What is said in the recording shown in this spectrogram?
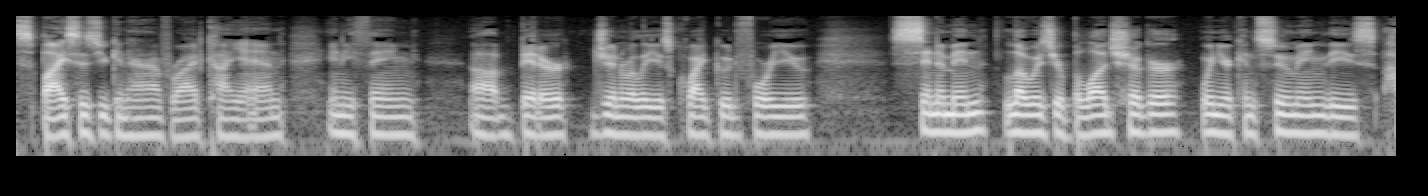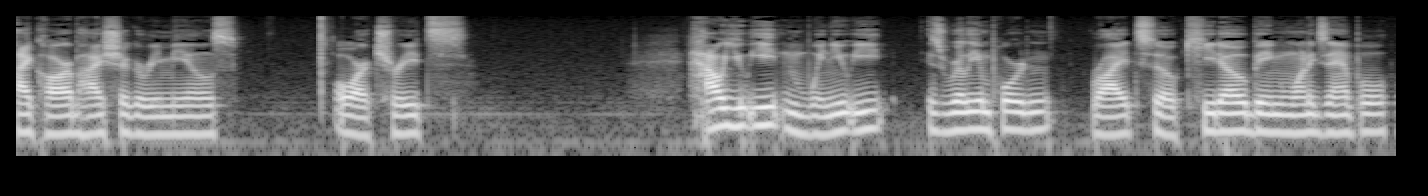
Spices you can have, right? Cayenne, anything uh, bitter generally is quite good for you. Cinnamon lowers your blood sugar when you're consuming these high carb, high sugary meals or treats. How you eat and when you eat is really important, right? So, keto being one example,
